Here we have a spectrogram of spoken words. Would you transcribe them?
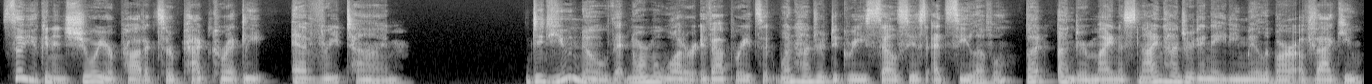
so you can ensure your products are packed correctly every time. Did you know that normal water evaporates at 100 degrees Celsius at sea level, but under minus 980 millibar of vacuum,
